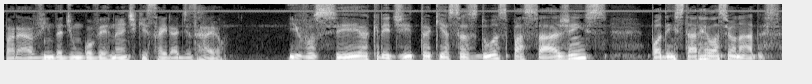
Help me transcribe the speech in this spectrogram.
para a vinda de um governante que sairá de Israel. E você acredita que essas duas passagens podem estar relacionadas?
